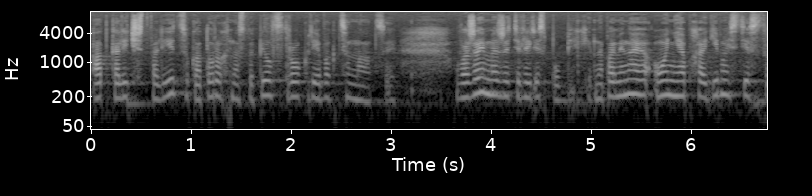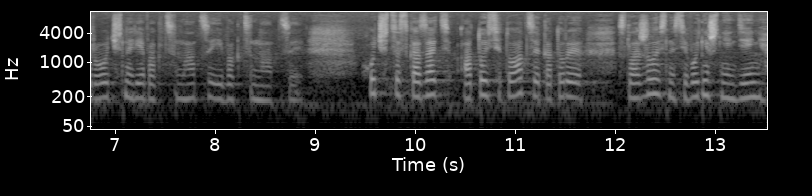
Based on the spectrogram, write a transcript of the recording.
от количества лиц, у которых наступил срок ревакцинации. Уважаемые жители республики, напоминаю о необходимости срочной ревакцинации и вакцинации. Хочется сказать о той ситуации, которая сложилась на сегодняшний день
